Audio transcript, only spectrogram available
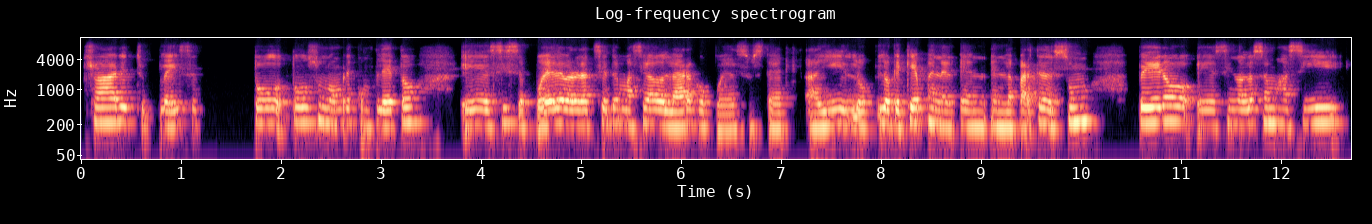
Try to place it, todo, todo su nombre completo, eh, si se puede, ¿verdad? Si es demasiado largo, pues usted ahí lo, lo que quepa en, el- en, en la parte de Zoom, pero eh, si no lo hacemos así,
